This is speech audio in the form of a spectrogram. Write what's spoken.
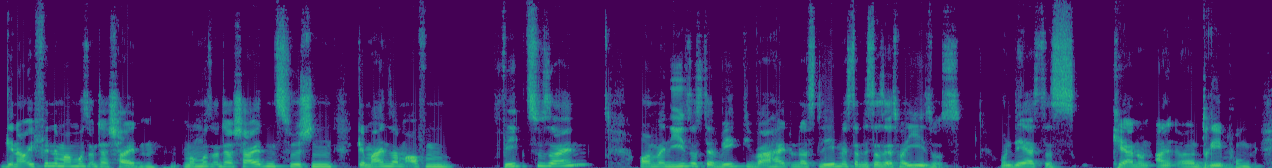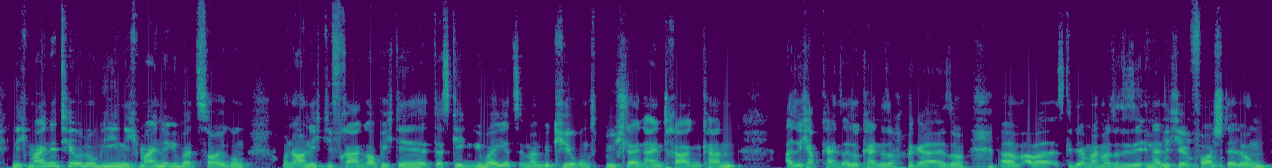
genau, ich finde, man muss unterscheiden. Man muss unterscheiden zwischen gemeinsam auf dem Weg zu sein und wenn Jesus der Weg, die Wahrheit und das Leben ist, dann ist das erstmal Jesus. Und der ist das Kern und äh, Drehpunkt. Nicht meine Theologie, nicht meine Überzeugung und auch nicht die Frage, ob ich den, das Gegenüber jetzt in mein Bekehrungsbüchlein eintragen kann. Also ich habe keins, also keine Sorge. Also, ähm, aber es gibt ja manchmal so diese innerliche Vorstellung,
